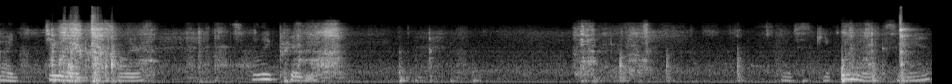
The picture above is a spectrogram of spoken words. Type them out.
I do like this color. It's really pretty. keep on mixing it.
